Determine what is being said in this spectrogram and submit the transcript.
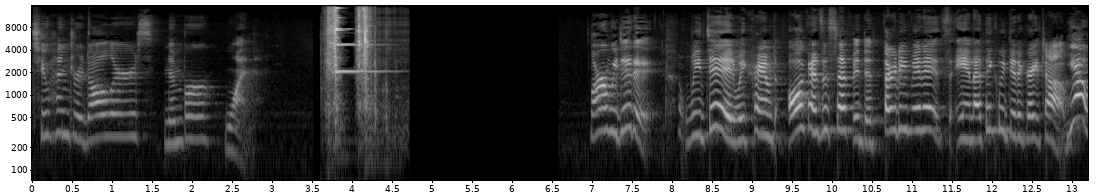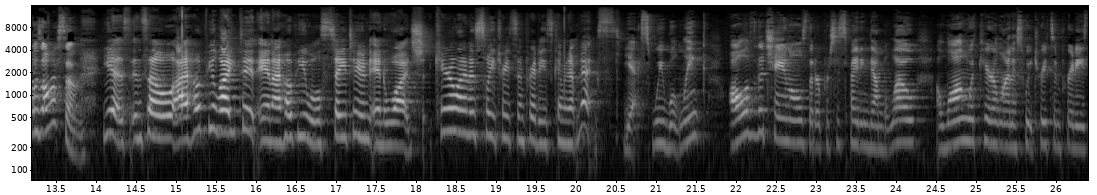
$200, number one. Laura, we did it. We did. We crammed all kinds of stuff into 30 minutes, and I think we did a great job. Yeah, it was awesome. Yes, and so I hope you liked it, and I hope you will stay tuned and watch Carolina's Sweet Treats and Pretties coming up next. Yes, we will link all of the channels that are participating down below, along with Carolina Sweet Treats and Pretties,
